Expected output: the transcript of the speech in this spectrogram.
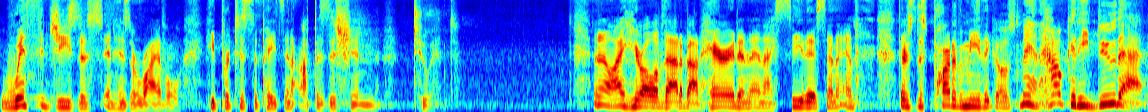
with Jesus in his arrival, he participates in opposition to it. And now I hear all of that about Herod, and, and I see this, and, and there's this part of me that goes, man, how could he do that?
